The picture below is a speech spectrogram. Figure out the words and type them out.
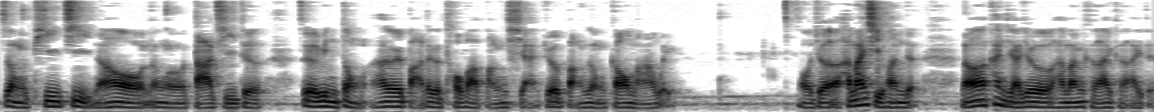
这种踢技，然后那种打击的这个运动嘛，他就会把这个头发绑起来，就绑这种高马尾，我觉得还蛮喜欢的。然后看起来就还蛮可爱可爱的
